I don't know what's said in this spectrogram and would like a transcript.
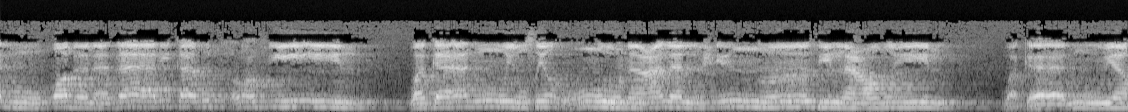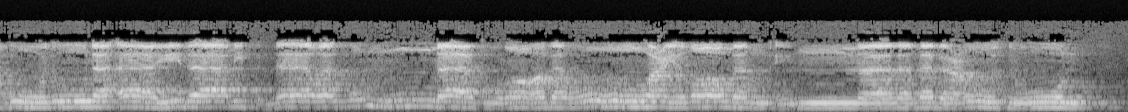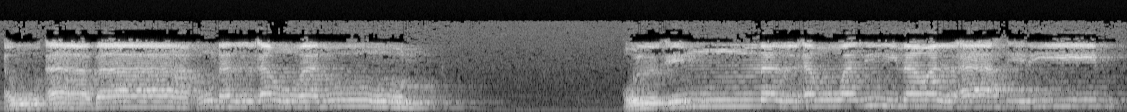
كانوا قبل ذلك مترفين وكانوا يصرون على الحنث العظيم وكانوا يقولون آئذا متنا وكنا ترابا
